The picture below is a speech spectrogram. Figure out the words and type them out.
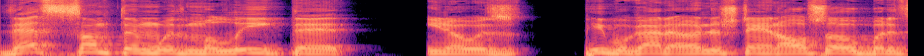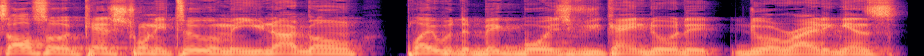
that's something with Malik that, you know, is people got to understand also, but it's also a catch 22. I mean, you're not going to play with the big boys if you can't do it do it right against,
